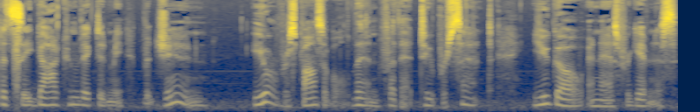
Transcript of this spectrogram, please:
But see, God convicted me. But June, you're responsible then for that 2%. You go and ask forgiveness.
